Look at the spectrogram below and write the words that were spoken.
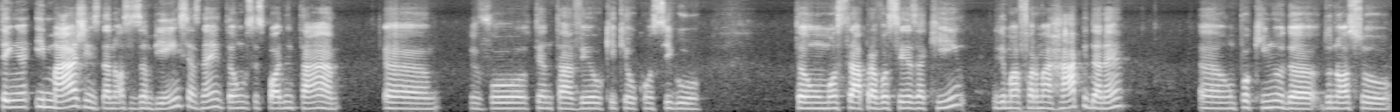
tem imagens das nossas ambiências, né? Então vocês podem estar, tá, eu vou tentar ver o que, que eu consigo então, mostrar para vocês aqui, de uma forma rápida, né? Uh, um pouquinho do, nosso.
